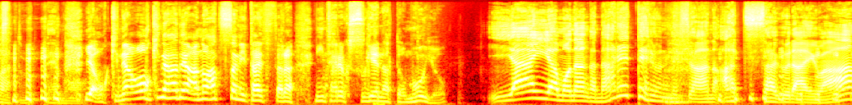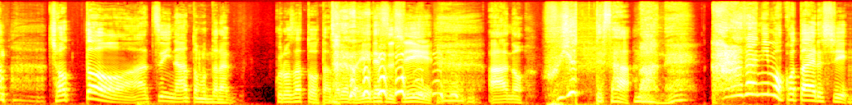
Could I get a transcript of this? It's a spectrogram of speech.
わと思って いや沖縄は沖縄であの暑さに耐えてたら忍耐力すげえなって思うよ。いやいやもうなんか慣れてるんですよあの暑さぐらいは。ちょっと暑いなと思ったら黒砂糖食べればいいですし あの冬ってさまあね。体にも応えるし、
